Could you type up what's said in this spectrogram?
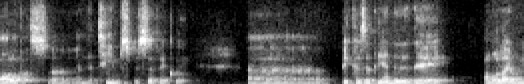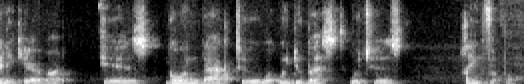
all of us uh, and the team specifically. Uh, because at the end of the day, all I really care about is going back to what we do best, which is playing football.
